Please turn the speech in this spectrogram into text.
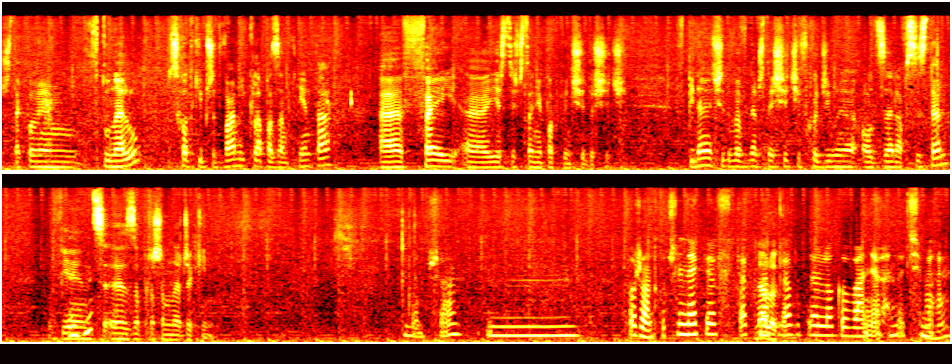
że tak powiem, w tunelu, schodki przed wami, klapa zamknięta. E, Fej, e, jesteś w stanie podpiąć się do sieci. Wpinając się do wewnętrznej sieci, wchodzimy od zera w system, więc e, zapraszam na check-in. Dobrze. Mm, w porządku, czyli najpierw tak Na login. naprawdę logowanie lecimy. Mhm.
